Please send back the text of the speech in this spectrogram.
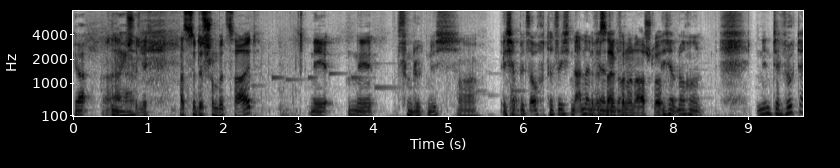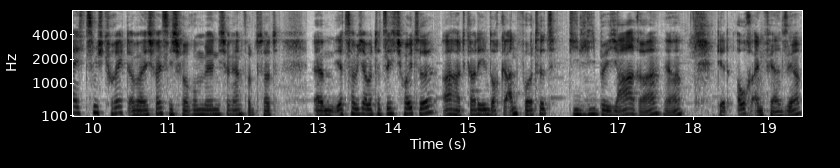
Ja, Ah, chillig. Hast du das schon bezahlt? nee, nee, zum Glück nicht. Ah, Ich habe jetzt auch tatsächlich einen anderen das ist Fernseher einfach nur ein Arschloch. Ich habe noch einen. Der wirkt eigentlich ziemlich korrekt, aber ich weiß nicht, warum er nicht geantwortet hat. Ähm, jetzt habe ich aber tatsächlich heute, ah, hat gerade eben auch geantwortet, die liebe Yara, ja, die hat auch einen Fernseher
